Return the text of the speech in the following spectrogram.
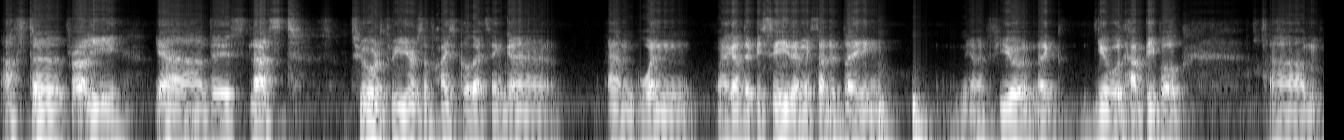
after probably yeah this last two or three years of high school i think uh, and when i got the pc then we started playing you know a few like you would have people um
